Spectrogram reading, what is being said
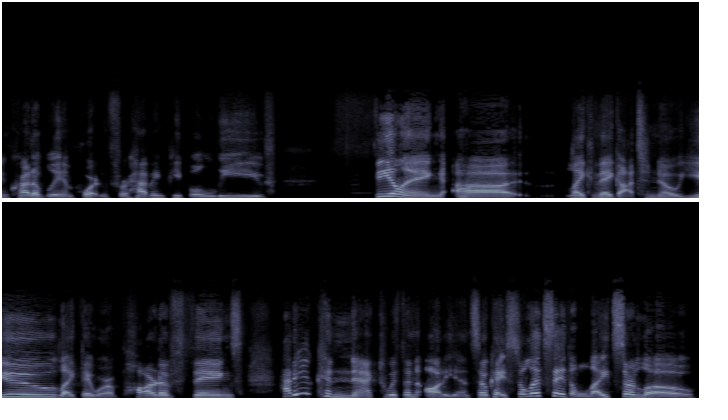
incredibly important for having people leave feeling uh, like they got to know you, like they were a part of things. How do you connect with an audience? Okay, so let's say the lights are low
